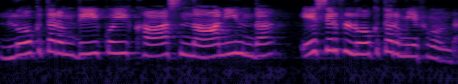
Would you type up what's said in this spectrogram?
ਲੋਕ ਧਰਮ ਦੀ ਕੋਈ ਖਾਸ ਨਾਂ ਨਹੀਂ ਹੁੰਦਾ, ਇਹ ਸਿਰਫ ਲੋਕ ਧਰਮ ਹੀ ਅਖਵਾਉਂਦਾ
